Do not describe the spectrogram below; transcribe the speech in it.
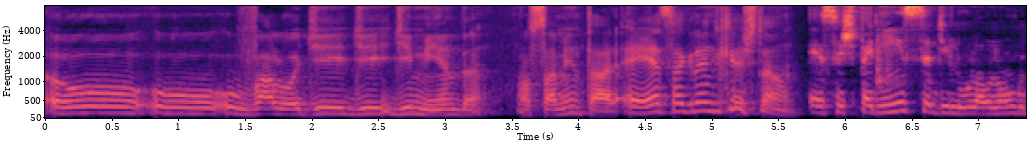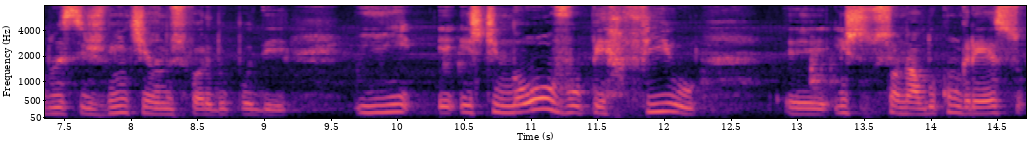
o, o, o valor de, de, de emenda orçamentária. É essa a grande questão. Essa experiência de Lula ao longo desses 20 anos fora do poder e este novo perfil eh, institucional do Congresso,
